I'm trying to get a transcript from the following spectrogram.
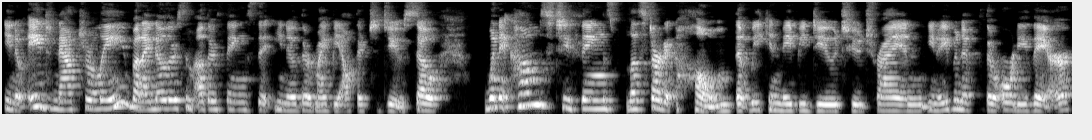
you know, age naturally, but I know there's some other things that, you know, there might be out there to do. So when it comes to things, let's start at home that we can maybe do to try and, you know, even if they're already there,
